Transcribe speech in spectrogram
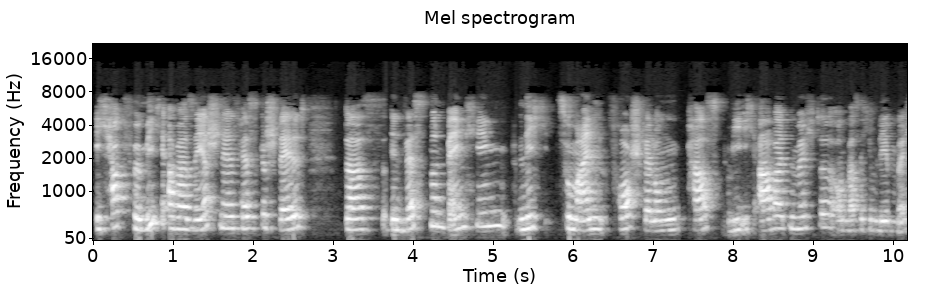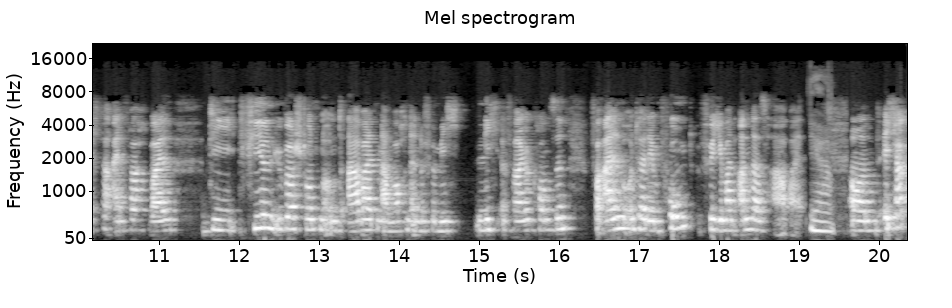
Ich habe für mich aber sehr schnell festgestellt, dass Investmentbanking nicht zu meinen Vorstellungen passt, wie ich arbeiten möchte und was ich im Leben möchte, einfach weil die vielen Überstunden und Arbeiten am Wochenende für mich nicht in Frage gekommen sind, vor allem unter dem Punkt für jemand anders arbeiten. Ja. Und ich habe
